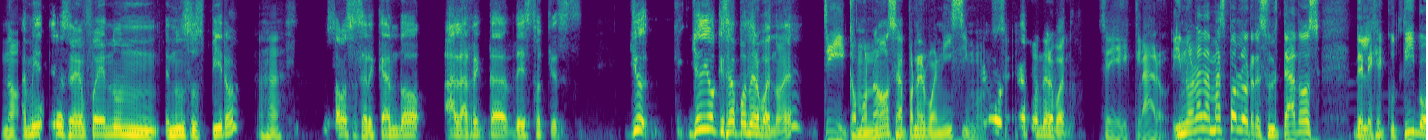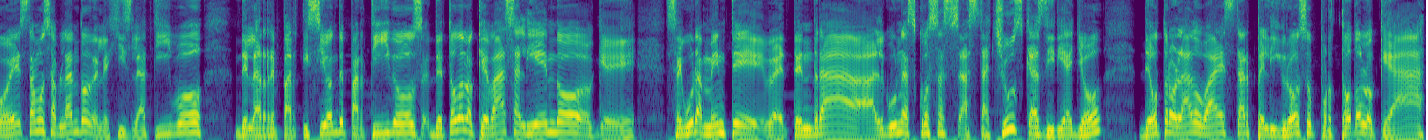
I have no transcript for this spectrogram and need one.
No, A mí se me fue en un, en un suspiro. ajá. Estamos acercando a la recta de esto que es. Yo, yo digo que se va a poner bueno, ¿eh? Sí, como no, se va a poner buenísimo. Se va a poner bueno. Sí, claro. Y no nada más por los resultados del Ejecutivo, ¿eh? estamos hablando del legislativo, de la repartición de partidos, de todo lo que va saliendo, que seguramente eh, tendrá algunas cosas hasta chuscas, diría yo. De otro lado, va a estar peligroso por todo lo que ha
